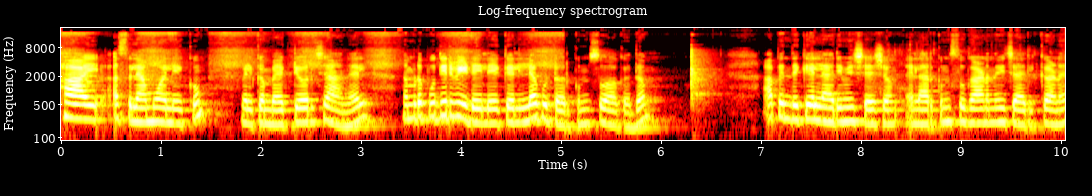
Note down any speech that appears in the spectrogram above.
ഹായ് അസ്സലാമു അലൈക്കും welcome back to our channel. നമ്മുടെ പുതിയൊരു വീഡിയോയിലേക്ക് എല്ലാ കൂട്ടുകാർക്കും സ്വാഗതം. അപ്പോൾ എന്തൊക്കെ എല്ലാവരും വിശേഷം? എല്ലാവർക്കും സുഖമാണെന്ന് വിചാരിക്കുകയാണ്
